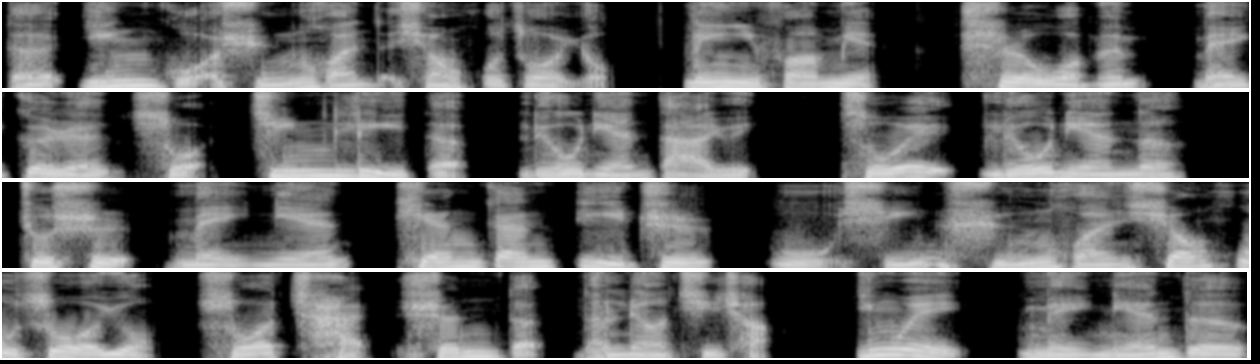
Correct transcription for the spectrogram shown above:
的因果循环的相互作用；另一方面是我们每个人所经历的流年大运。所谓流年呢，就是每年天干地支五行循环相互作用所产生的能量气场。因为每年的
